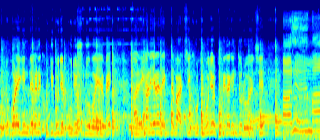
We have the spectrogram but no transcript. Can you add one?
একটু পরে কিন্তু এখানে খুঁটি পুজোর পুজো শুরু হয়ে যাবে। আর এখানে যেটা দেখতে পাচ্ছি খুঁটি পুজোর খুঁটিটা কিন্তু রয়েছে। আর মা।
